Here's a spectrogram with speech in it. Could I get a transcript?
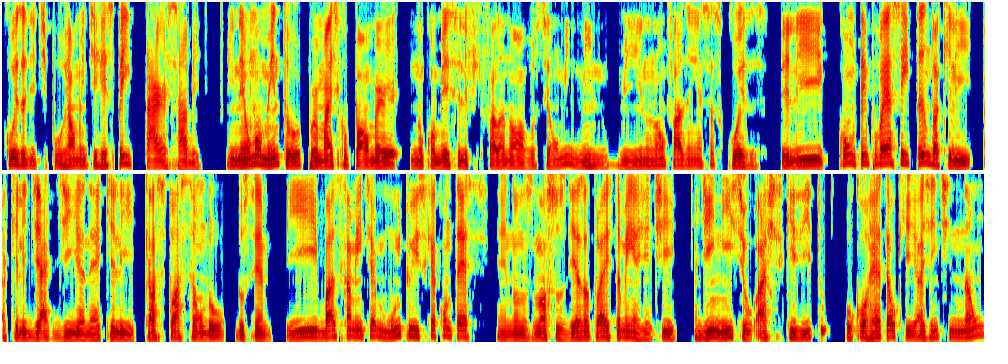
coisa de tipo realmente respeitar, sabe? Em nenhum momento, por mais que o Palmer no começo ele fique falando, ó, oh, você é um menino, menino não fazem essas coisas. Ele com o tempo vai aceitando aquele aquele dia a dia, né? Aquele aquela situação do do Sam. E basicamente é muito isso que acontece. É, nos nossos dias atuais também, a gente de início acha esquisito. O correto é o que? A gente não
